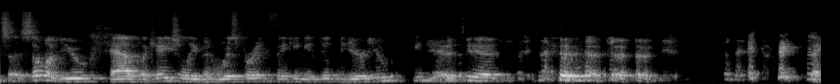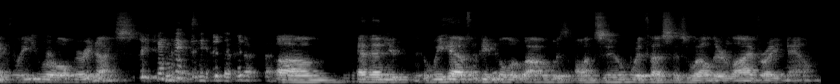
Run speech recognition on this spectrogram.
So some of you have occasionally been whispering, thinking it didn't hear you. It did. Thankfully, you were all very nice. Um, and then you, we have people, who, uh, was on Zoom with us as well. They're live right now.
